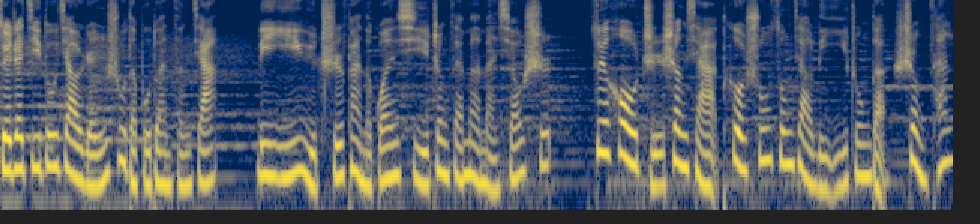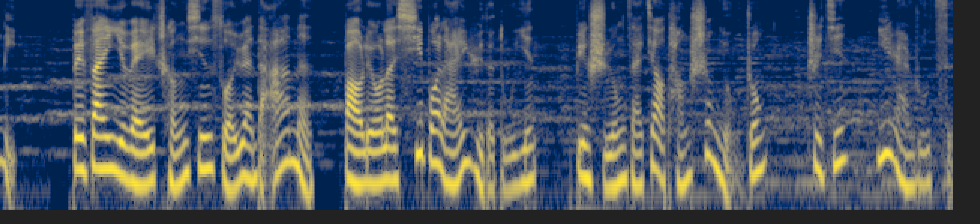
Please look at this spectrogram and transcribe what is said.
随着基督教人数的不断增加，礼仪与吃饭的关系正在慢慢消失，最后只剩下特殊宗教礼仪中的圣餐礼，被翻译为“诚心所愿的阿门”，保留了希伯来语的读音，并使用在教堂圣咏中，至今依然如此。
